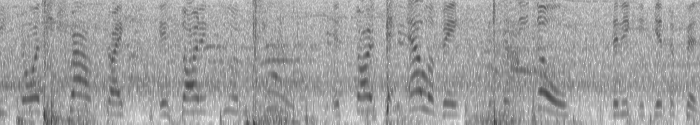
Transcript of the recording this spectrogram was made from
he's throwing these ground strikes is starting to improve. It's starting to elevate because he knows that he can get the finish.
